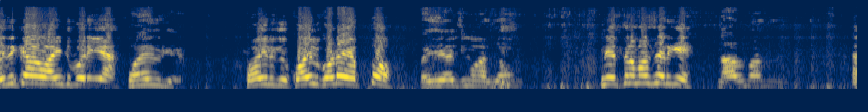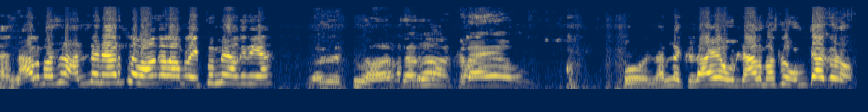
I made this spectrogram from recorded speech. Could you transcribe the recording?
எதுக்காக வாங்கிட்டு போறீங்க? கோயிலுக்கு. கோயிலுக்கு. கோயில் கூட எப்போ? வையாச்சி மாதம். இன்னும் எத்தனை மாசம் இருக்கு? நாலு மாதம். ஆ, நாலு மாசம். அந்த நேரத்துல வாங்கலாம்ல. இப்பவுமே ஆகுதியா ஓ நல்ல கிடாயா. ஒரு நாலு மாசம் உண்டாக்கணும்.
